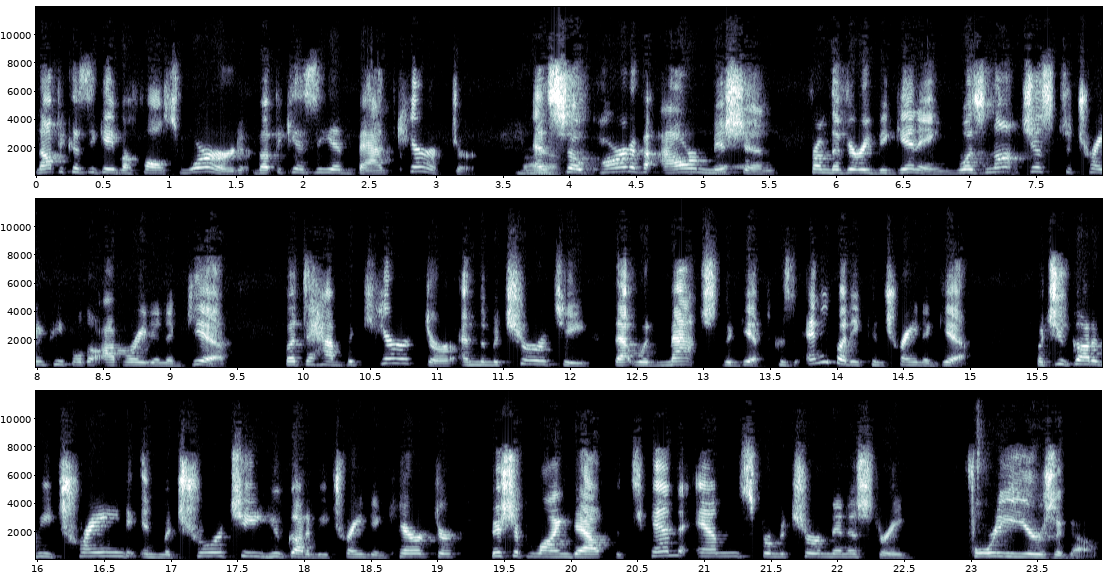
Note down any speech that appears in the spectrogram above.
not because he gave a false word but because he had bad character and so part of our mission from the very beginning was not just to train people to operate in a gift, but to have the character and the maturity that would match the gift. Because anybody can train a gift, but you've got to be trained in maturity. You've got to be trained in character. Bishop lined out the 10 M's for mature ministry 40 years ago.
